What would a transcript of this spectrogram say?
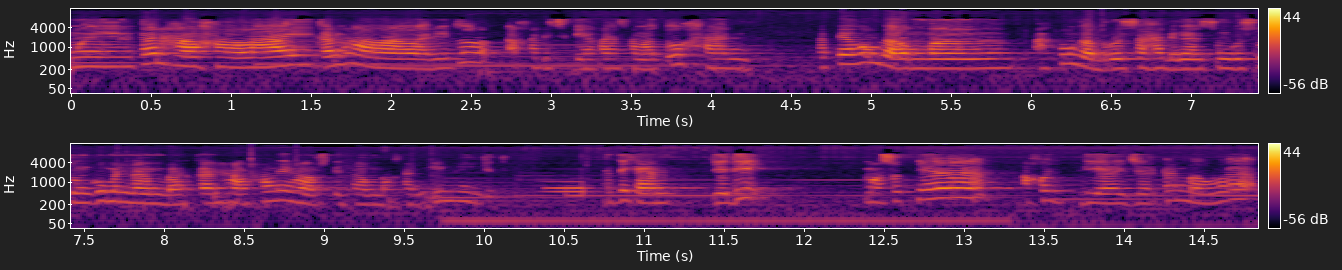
menginginkan hal-hal lain kan hal-hal lain itu akan disediakan sama Tuhan tapi aku nggak aku nggak berusaha dengan sungguh-sungguh menambahkan hal-hal yang harus ditambahkan ini gitu. Ngerti kan? Jadi maksudnya aku diajarkan bahwa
